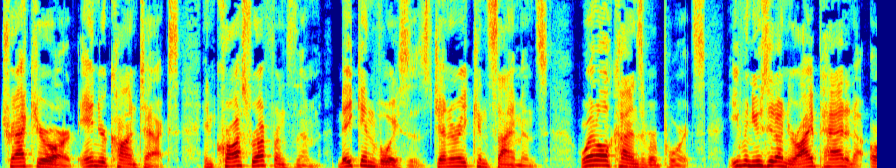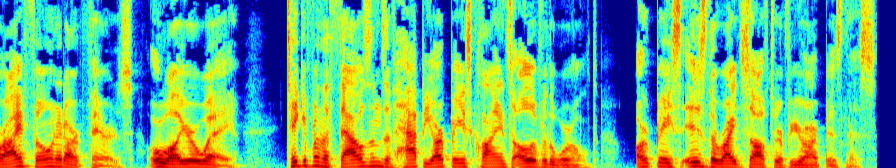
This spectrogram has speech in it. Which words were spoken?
Track your art and your contacts and cross reference them, make invoices, generate consignments, run all kinds of reports, even use it on your iPad or iPhone at art fairs or while you're away. Take it from the thousands of happy Artbase clients all over the world. Artbase is the right software for your art business.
